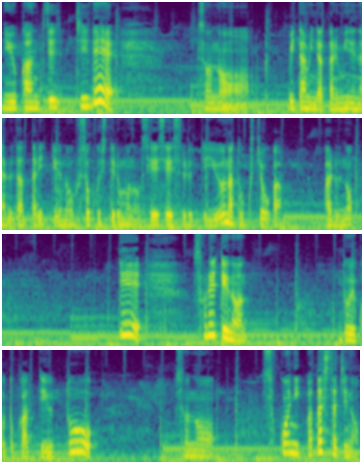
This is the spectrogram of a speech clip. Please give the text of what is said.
いう感じでそのビタミンだったりミネラルだったりっていうのを不足してるものを生成するっていうような特徴があるの。でそれっていうのはどういうことかっていうとそのそこに私たちの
